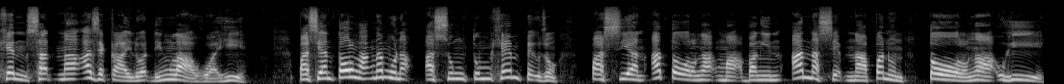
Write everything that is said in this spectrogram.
khen sat na azekai lo ding la huai hi pasian tol ngak namuna asung tum khem pe jong pasian atol ngak ma bangin anasep na panun tol nga uhi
